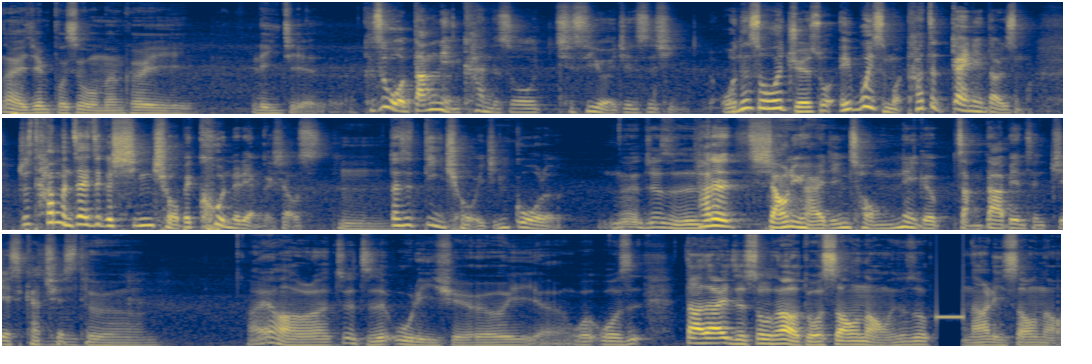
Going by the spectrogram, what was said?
那已经不是我们可以理解的。可是我当年看的时候，其实有一件事情，我那时候会觉得说，诶，为什么他这个概念到底是什么？就是他们在这个星球被困了两个小时，嗯，但是地球已经过了，那就只是他的小女孩已经从那个长大变成 Jessica Chastain。对啊，还好啦，这只是物理学而已啊。我我是大家一直说他有多烧脑，我就说哪里烧脑。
